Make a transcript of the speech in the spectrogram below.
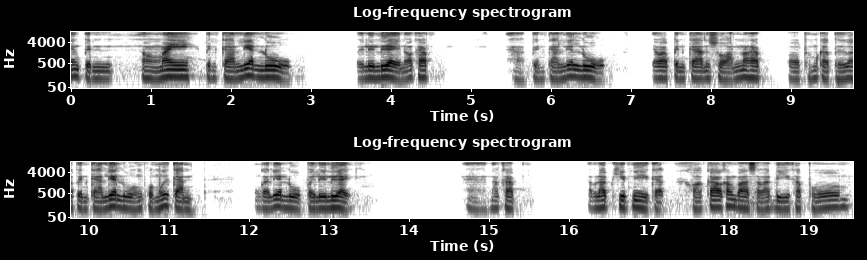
ยังเป็นน้องใหม่เป็นการเรียนรู้ไปเรื่อยๆเนาะครับเป็นการเรียนรู้แต่ว่าเป็นการสอนนะครับพอผมก็ถือว่าเป็นการเรียนรู้ของผมเหมือนกันผมก็เรียนรู้ไปเรื่อยๆนะครับสำหรับคลิปนี้ก็ขอกล่าวคำว่าสวัสดีครับผม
